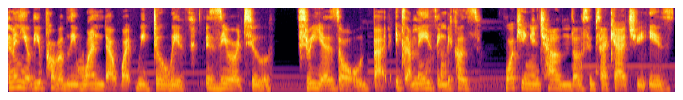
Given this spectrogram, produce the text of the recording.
Many of you probably wonder what we do with zero to three years old, but it's amazing because working in child and adolescent psychiatry is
